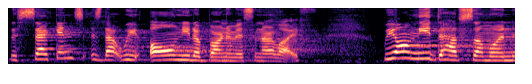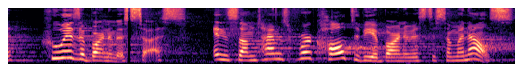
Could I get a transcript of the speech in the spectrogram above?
The second is that we all need a Barnabas in our life. We all need to have someone who is a Barnabas to us. And sometimes we're called to be a Barnabas to someone else.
